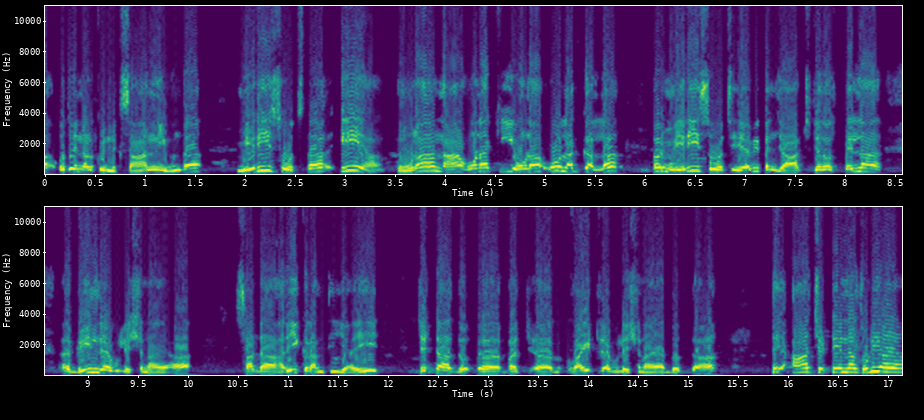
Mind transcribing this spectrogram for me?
ਉਹਦੇ ਨਾਲ ਕੋਈ ਨੁਕਸਾਨ ਨਹੀਂ ਹੁੰਦਾ। ਮੇਰੀ ਸੋਚ ਤਾਂ ਇਹ ਆ ਹੋਣਾ ਨਾ ਹੋਣਾ ਕੀ ਹੋਣਾ ਉਹ ਅਲੱਗ ਗੱਲ ਆ। ਪਰ ਮੇਰੀ ਸੋਚ ਇਹ ਆ ਵੀ ਪੰਜਾਬ 'ਚ ਜਦੋਂ ਪਹਿਲਾਂ ਗ੍ਰੀਨ ਰੈਵੋਲੂਸ਼ਨ ਆਇਆ ਸਾਡਾ ਹਰੀ ਕ੍ਰਾਂਤੀ ਆਈ ਚਿੱਟਾ ਵਾਈਟ ਰੈਵੋਲੂਸ਼ਨ ਆਇਆ ਦੁੱਧ ਦਾ ਤੇ ਆ ਚਿੱਟੇ ਨਾਲ ਥੋੜੀ ਆਇਆ।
